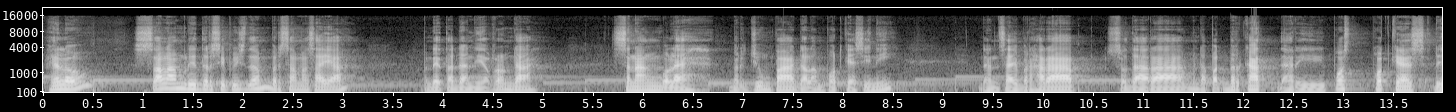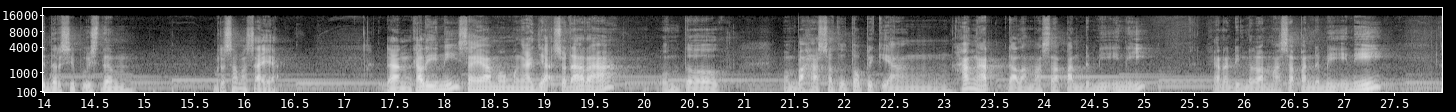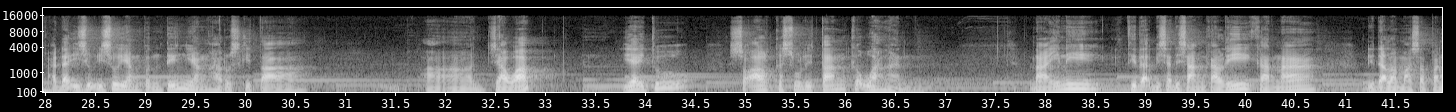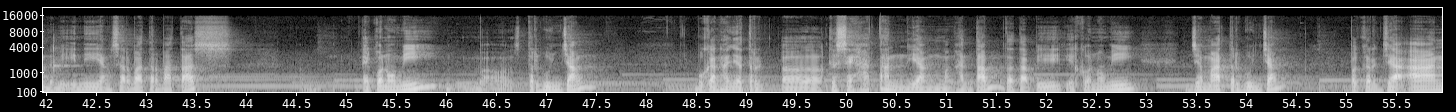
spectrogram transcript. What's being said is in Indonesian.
Hello, salam leadership wisdom bersama saya, Pendeta Daniel Ronda. Senang boleh berjumpa dalam podcast ini, dan saya berharap saudara mendapat berkat dari podcast leadership wisdom bersama saya. Dan kali ini saya mau mengajak saudara untuk membahas satu topik yang hangat dalam masa pandemi ini, karena di dalam masa pandemi ini ada isu-isu yang penting yang harus kita uh, jawab, yaitu soal kesulitan keuangan. Nah, ini tidak bisa disangkali karena di dalam masa pandemi ini yang serba terbatas, ekonomi terguncang, bukan hanya ter, uh, kesehatan yang menghantam, tetapi ekonomi jemaat terguncang, pekerjaan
